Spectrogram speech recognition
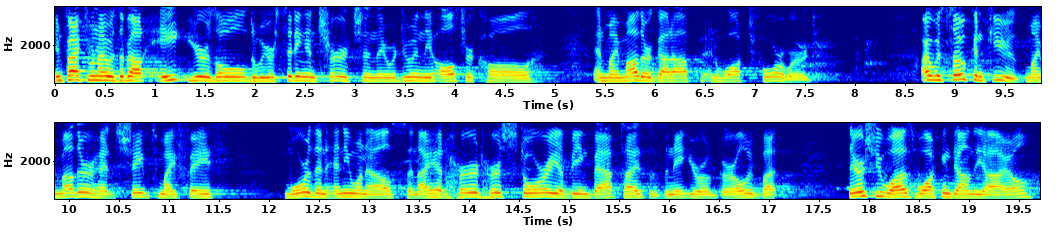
In fact, when I was about eight years old, we were sitting in church and they were doing the altar call, and my mother got up and walked forward. I was so confused. My mother had shaped my faith more than anyone else, and I had heard her story of being baptized as an eight year old girl, but there she was walking down the aisle.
